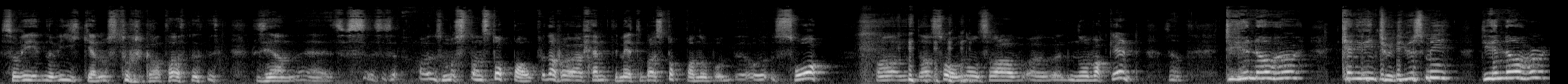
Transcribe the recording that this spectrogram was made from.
Så vi, når vi gikk gjennom Storgata, så sier han eh, Han stoppa opp da, for 50 meter, bare stoppa han opp og, og så. Og da så han noen som var eh, noe vakkert. Så, Do you know her? Can you introduce me? Do you know her?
